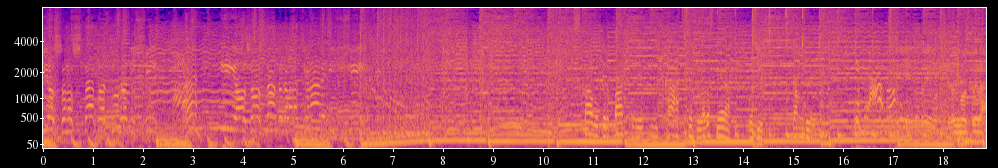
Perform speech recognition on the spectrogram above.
Io sono stato azzurro di sci. Eh? Io sono stato della nazionale di sci. stavo per battere il cazzo sulla tastiera così gamble Che bravo! Te lo dimostrerà.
